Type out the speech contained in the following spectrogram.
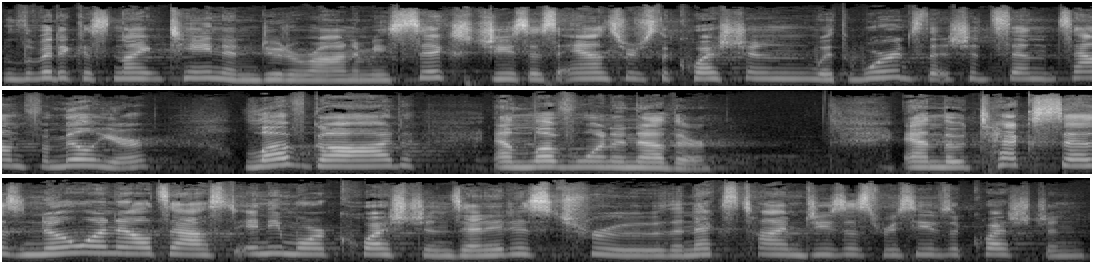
Leviticus 19 and Deuteronomy 6, Jesus answers the question with words that should sound familiar love God and love one another. And the text says no one else asked any more questions, and it is true. The next time Jesus receives a question,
